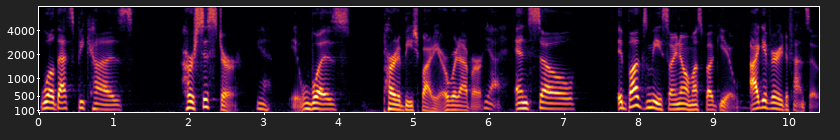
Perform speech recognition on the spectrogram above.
well, that's because her sister Yeah. was part of Beachbody or whatever. Yeah. And so it bugs me, so I know it must bug you. I get very defensive.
